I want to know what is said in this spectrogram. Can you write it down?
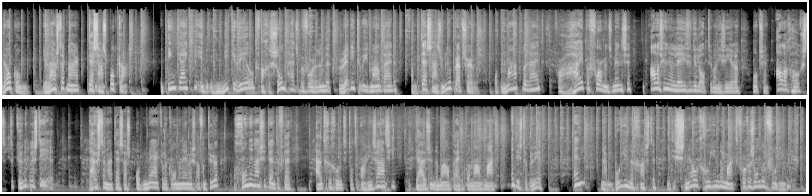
Welkom. Je luistert naar Tessa's podcast. Een inkijkje in de unieke wereld van gezondheidsbevorderende ready-to-eat maaltijden van Tessa's Meal Prep Service. Op maat bereid voor high-performance mensen die alles in hun leven willen optimaliseren om op zijn allerhoogst te kunnen presteren. Luister naar Tessa's opmerkelijke ondernemersavontuur, begon in haar studentenflat en uitgegroeid tot een organisatie die duizenden maaltijden per maand maakt en distribueert. En naar boeiende gasten die de snel groeiende markt voor gezonde voeding belichten.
